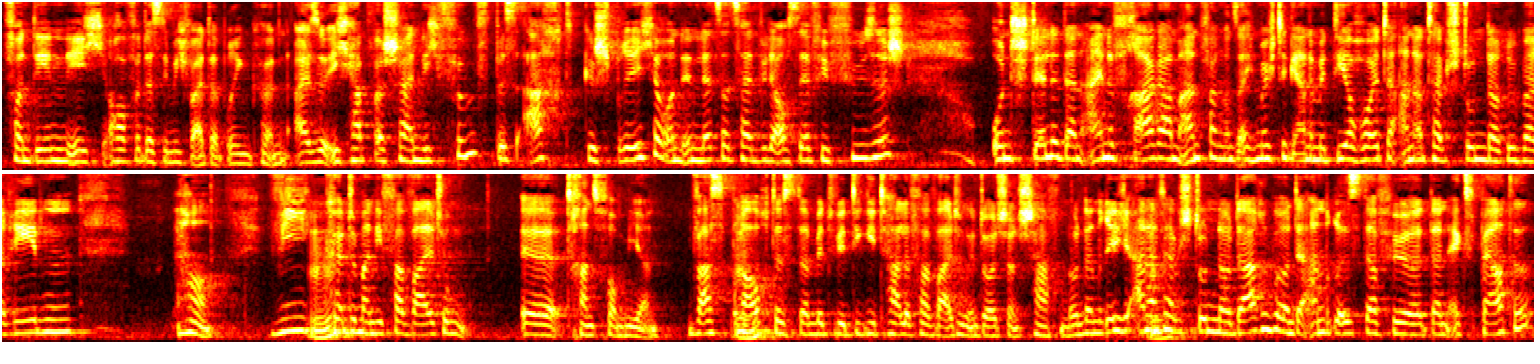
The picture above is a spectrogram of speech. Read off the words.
von denen ich hoffe, dass sie mich weiterbringen können. Also ich habe wahrscheinlich fünf bis acht Gespräche und in letzter Zeit wieder auch sehr viel physisch und stelle dann eine Frage am Anfang und sage, ich möchte gerne mit dir heute anderthalb Stunden darüber reden, wie mhm. könnte man die Verwaltung äh, transformieren. Was braucht mhm. es, damit wir digitale Verwaltung in Deutschland schaffen? Und dann rede ich anderthalb mhm. Stunden nur darüber und der andere ist dafür dann Experte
